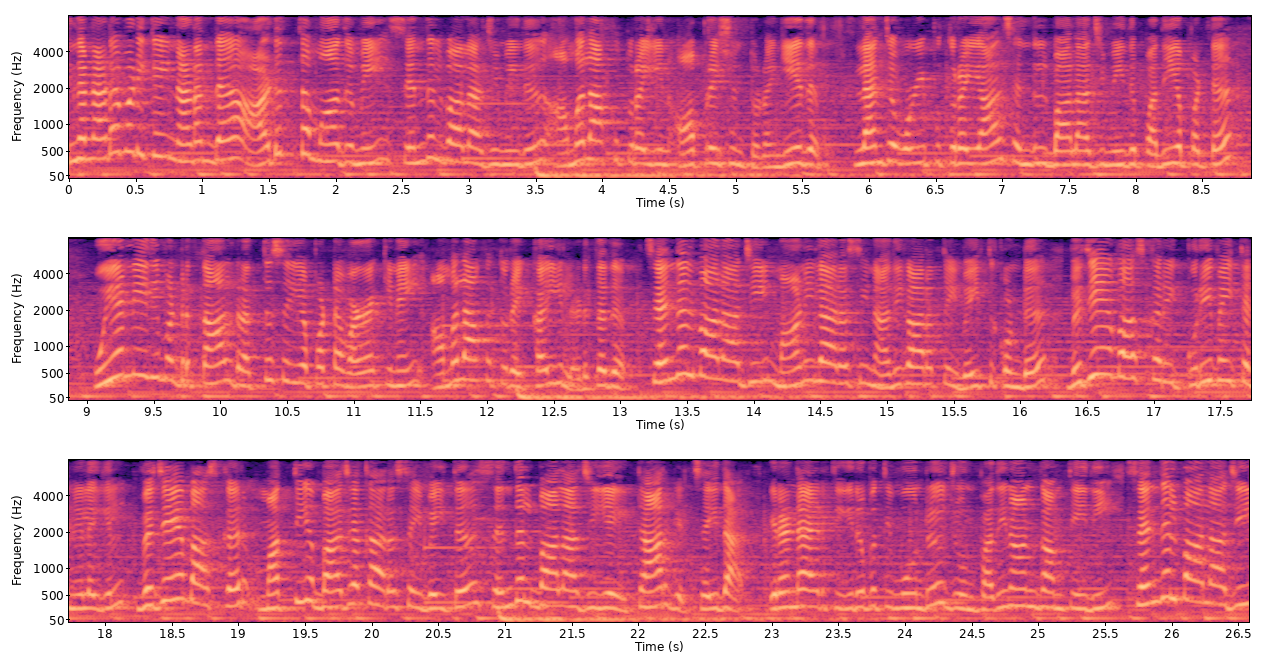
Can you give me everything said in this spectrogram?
இந்த நடவடிக்கை நடந்த அடுத்த மாதமே செந்தில் பாலாஜி மீது அமலாக்கத்துறையின் ஆபரேஷன் தொடங்கியது லஞ்ச ஒழிப்புத்துறையால் செந்தில் பாலாஜி மீது பதியப்பட்டு உயர்நீதிமன்றத்தால் ரத்து செய்யப்பட்ட வழக்கினை அமலாக்கத்துறை கையில் எடுத்தது செந்தில் பாலாஜி மாநில அரசின் அதிகாரத்தை கொண்டு விஜயபாஸ்கரை குறிவைத்த நிலையில் விஜயபாஸ்கர் மத்திய பாஜக அரசை வைத்து செந்தில் பாலாஜியை டார்கெட் செய்தார் இரண்டாயிரத்தி இருபத்தி மூன்று ஜூன் பதினான்காம் தேதி செந்தில் பாலாஜி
